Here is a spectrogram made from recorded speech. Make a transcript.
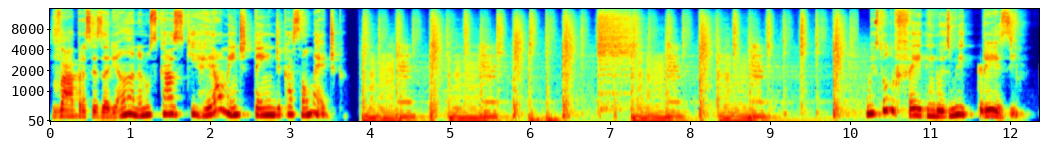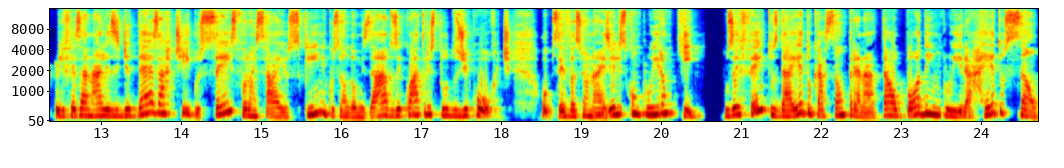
vá para a cesariana nos casos que realmente tem indicação médica. Um estudo feito em 2013 ele fez análise de 10 artigos, seis foram ensaios clínicos randomizados e quatro estudos de coorte observacionais. Eles concluíram que os efeitos da educação pré-natal podem incluir a redução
